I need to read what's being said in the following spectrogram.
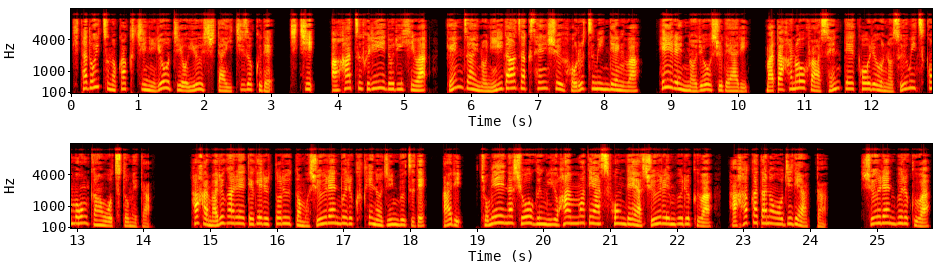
北ドイツの各地に領地を有した一族で、父、アハツ・フリードリヒは、現在のニーダーザクセン州ホルツミンデンは、ヘーレンの領主であり、またハノーファー選定公領の枢密顧問官を務めた。母マルガレーテ・ゲルトルートもシューレンブルク家の人物であり、著名な将軍ヨハン・マティアス・フォンデア・シューレンブルクは母方の叔父であった。シューレンブルクは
